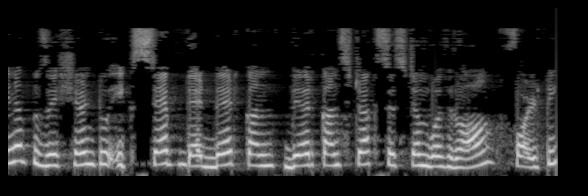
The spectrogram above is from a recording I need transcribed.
in position to accept that their construct system was wrong faulty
